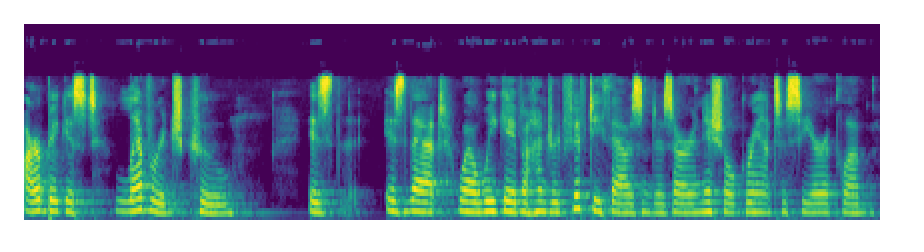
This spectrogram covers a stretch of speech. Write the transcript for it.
Our biggest leverage coup is, is that while we gave 150,000 as our initial grant to Sierra Club,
